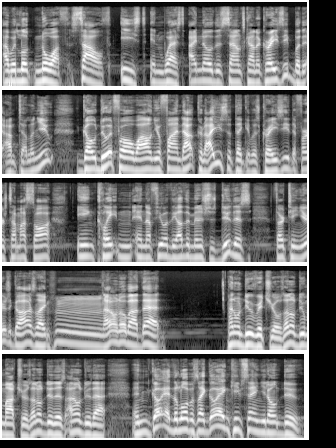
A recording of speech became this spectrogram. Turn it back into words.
I would look north, south, east, and west. I know this sounds kind of crazy, but I'm telling you, go do it for a while and you'll find out. Because I used to think it was crazy. The first time I saw Ian Clayton and a few of the other ministers do this 13 years ago, I was like, hmm, I don't know about that. I don't do rituals. I don't do mantras. I don't do this. I don't do that. And go ahead. The Lord was like, go ahead and keep saying you don't do.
